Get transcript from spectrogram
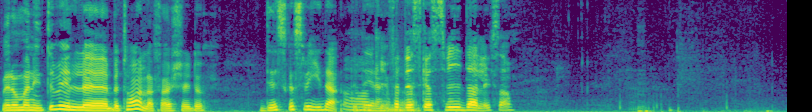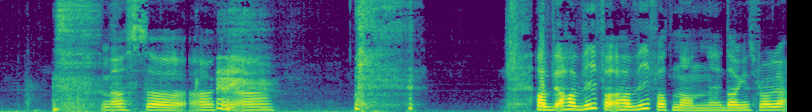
Men om man inte vill eh, betala för sig då, det ska svida. Det är Ah, det okej, det för handlar det ska svida liksom? Alltså, okej, ja. Har, vi, har, vi fått, har vi fått någon eh, dagens fråga?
